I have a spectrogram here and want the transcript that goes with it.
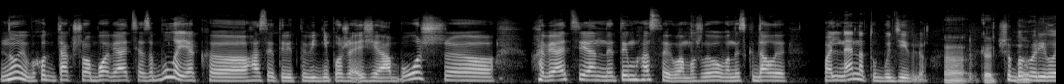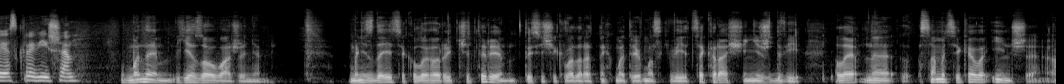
Ну і виходить так, що або авіація забула, як гасити відповідні пожежі, або ж авіація не тим гасила. Можливо, вони скидали пальне на ту будівлю, Е, щоб ну, горіло яскравіше. В мене є зауваження. Мені здається, коли горить 4 тисячі квадратних метрів в Москві, це краще, ніж дві. Але е, саме цікаве інше. Е,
